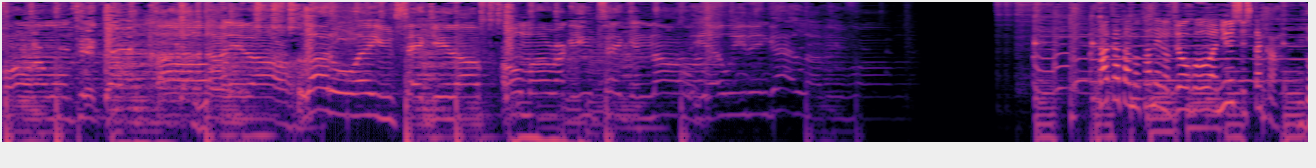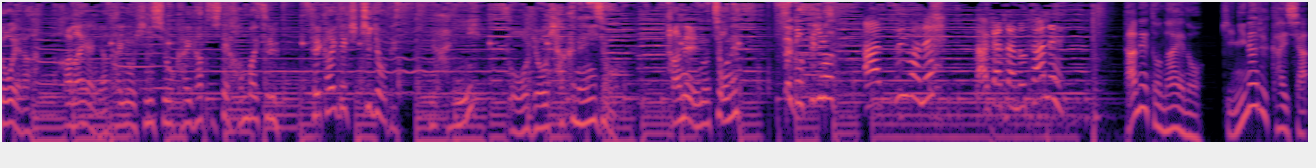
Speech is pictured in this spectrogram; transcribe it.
phone, I won't pick up the call. Not at all. Love the way you take it off. 坂田の種の情報は入手したか？どうやら花や野菜の品種を開発して販売する世界的企業です。何？創業100年以上種への情熱すごすぎます。熱いわね。坂田の種。種と苗の気になる会社。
